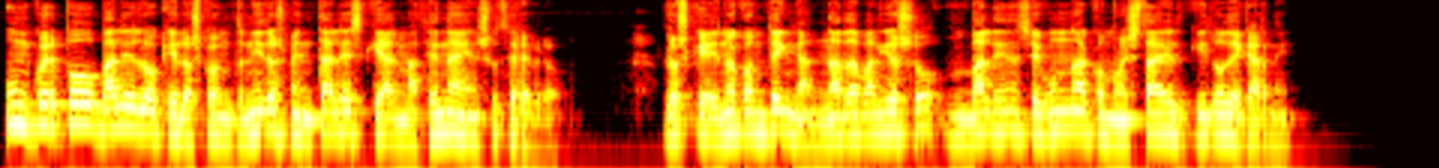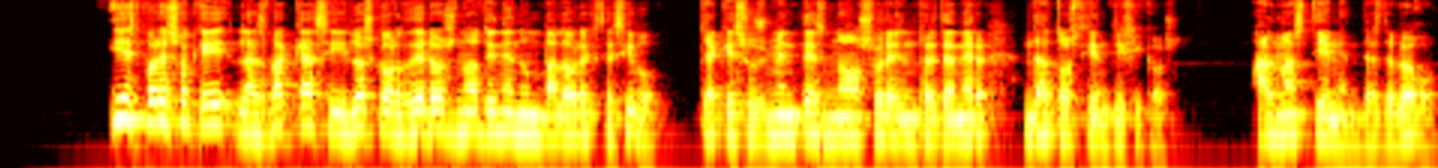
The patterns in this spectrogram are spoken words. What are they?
Un cuerpo vale lo que los contenidos mentales que almacena en su cerebro. Los que no contengan nada valioso valen según a cómo está el kilo de carne. Y es por eso que las vacas y los corderos no tienen un valor excesivo, ya que sus mentes no suelen retener datos científicos. Almas tienen, desde luego,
